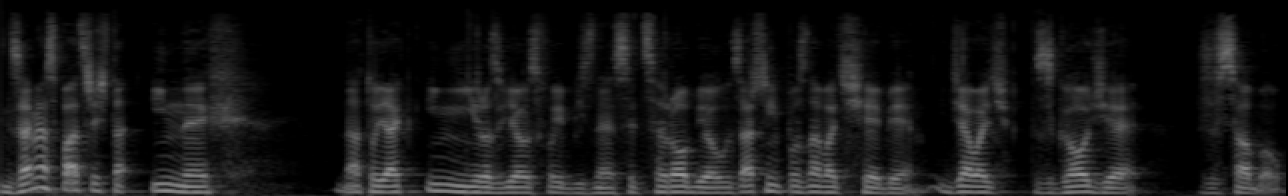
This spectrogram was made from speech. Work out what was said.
Zamiast patrzeć na innych, na to, jak inni rozwijają swoje biznesy, co robią, zacznij poznawać siebie i działać w zgodzie ze sobą.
